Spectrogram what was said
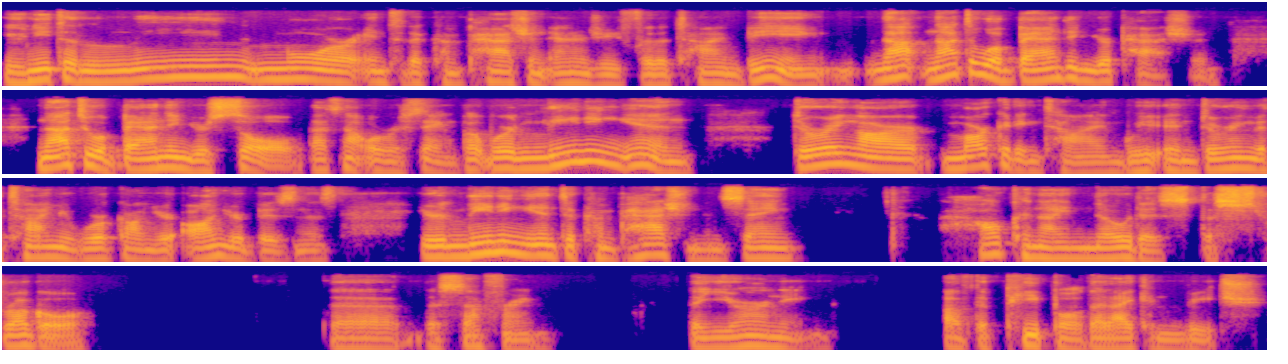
you need to lean more into the compassion energy for the time being not not to abandon your passion not to abandon your soul. That's not what we're saying but we're leaning in during our marketing time we and during the time you work on your on your business you're leaning into compassion and saying how can i notice the struggle the the suffering the yearning of the people that i can reach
